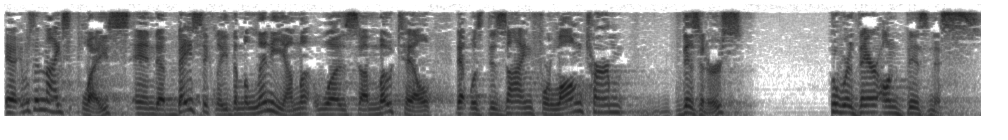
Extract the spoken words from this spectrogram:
It was a nice place, and uh, basically the Millennium was a motel that was designed for long-term visitors who were there on business.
